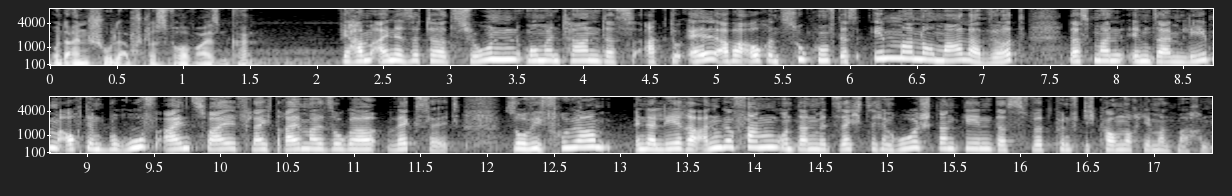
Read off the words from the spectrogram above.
und einen Schulabschluss vorweisen können. Wir haben eine Situation momentan, dass aktuell, aber auch in Zukunft es immer normaler wird, dass man in seinem Leben auch den Beruf ein, zwei, vielleicht dreimal sogar wechselt. So wie früher in der Lehre angefangen und dann mit 60 in Ruhestand gehen, das wird künftig kaum noch jemand machen.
